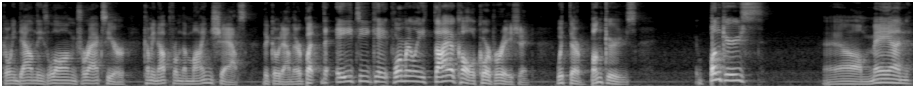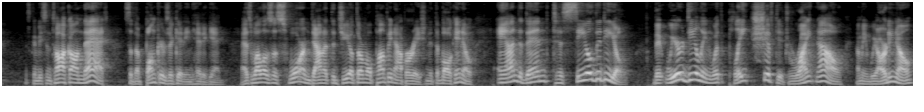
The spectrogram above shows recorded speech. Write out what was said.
going down these long tracks here coming up from the mine shafts that go down there. But the ATK, formerly Thiokol Corporation, with their bunkers. Bunkers! Oh man, there's going to be some talk on that. So the bunkers are getting hit again as well as a swarm down at the geothermal pumping operation at the volcano. And then to seal the deal that we're dealing with plate shiftage right now, I mean, we already know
